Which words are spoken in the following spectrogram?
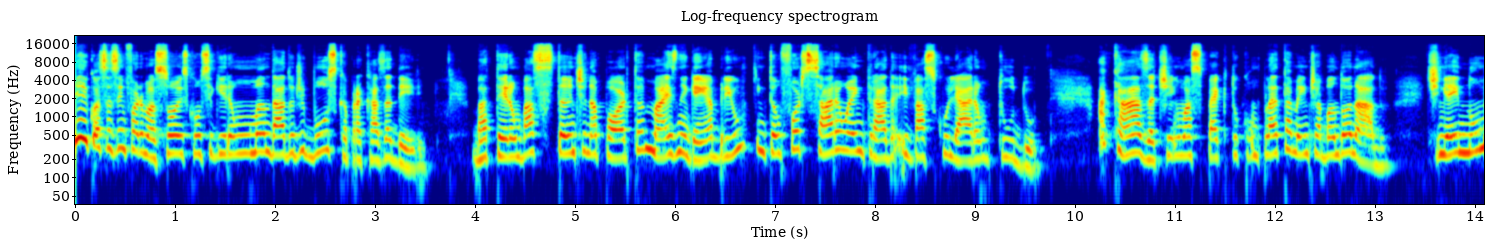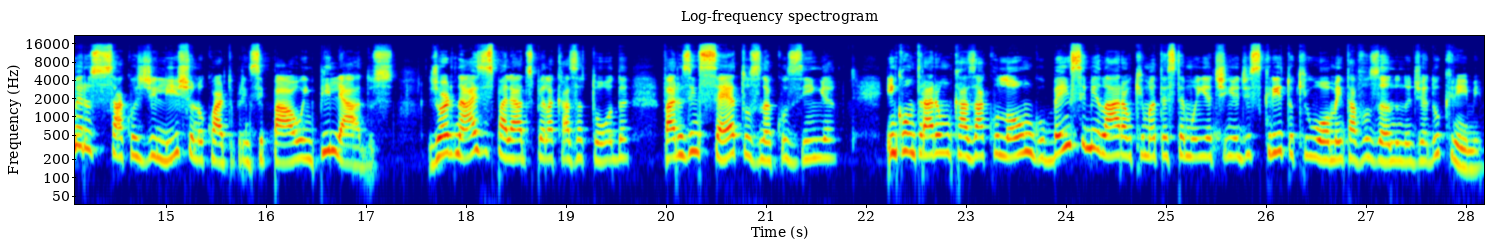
E aí, com essas informações, conseguiram um mandado de busca para a casa dele. Bateram bastante na porta, mas ninguém abriu, então forçaram a entrada e vasculharam tudo. A casa tinha um aspecto completamente abandonado. Tinha inúmeros sacos de lixo no quarto principal, empilhados, jornais espalhados pela casa toda, vários insetos na cozinha. Encontraram um casaco longo bem similar ao que uma testemunha tinha descrito que o homem estava usando no dia do crime.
